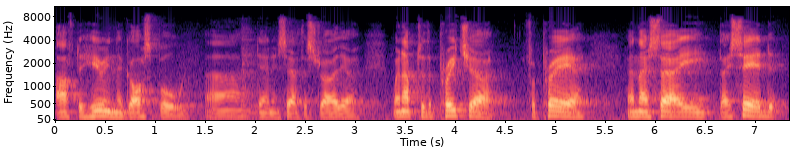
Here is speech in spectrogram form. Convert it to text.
after hearing the gospel uh, down in South Australia, went up to the preacher for prayer and they say they said,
